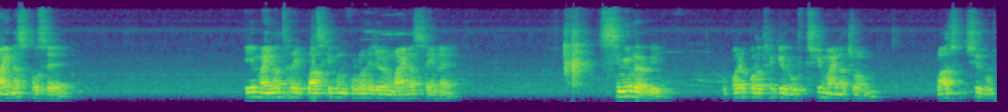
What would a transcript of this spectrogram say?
মাইনাস কোসে এই মাইনাস ধারে প্লাস কে গুণ করলে হয়ে যাবে মাইনাস সাইন এ সিমিলারলি উপরে পরে থেকে root three minus one plus হচ্ছে রুট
